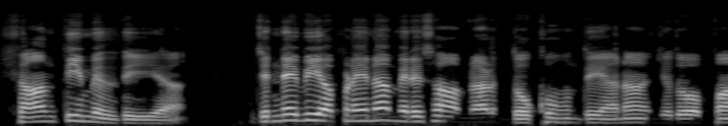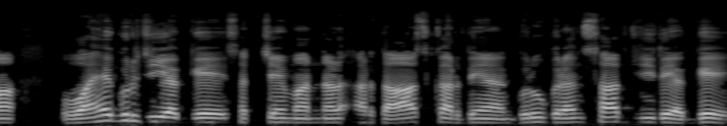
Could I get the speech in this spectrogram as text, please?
ਸ਼ਾਂਤੀ ਮਿਲਦੀ ਆ। ਜਿੰਨੇ ਵੀ ਆਪਣੇ ਨਾ ਮੇਰੇ ਹਿਸਾਬ ਨਾਲ ਦੁੱਖ ਹੁੰਦੇ ਆ ਨਾ, ਜਦੋਂ ਆਪਾਂ ਵਾਹਿਗੁਰੂ ਜੀ ਅੱਗੇ ਸੱਚੇ ਮਨ ਨਾਲ ਅਰਦਾਸ ਕਰਦੇ ਆ ਗੁਰੂ ਗ੍ਰੰਥ ਸਾਹਿਬ ਜੀ ਦੇ ਅੱਗੇ,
